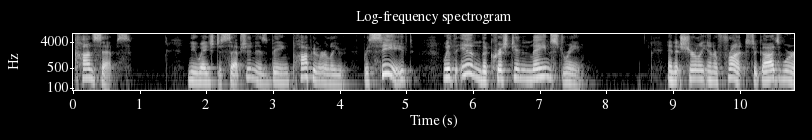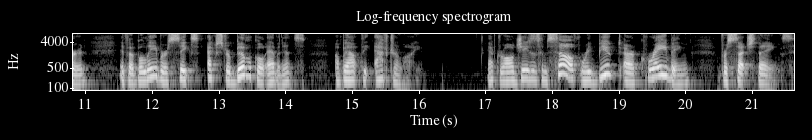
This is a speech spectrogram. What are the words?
concepts. New Age deception is being popularly received within the Christian mainstream. And it's surely an affront to God's Word if a believer seeks extra biblical evidence about the afterlife. After all, Jesus himself rebuked our craving for such things.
